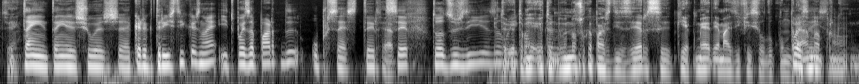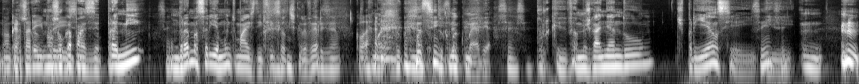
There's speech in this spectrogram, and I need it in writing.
Sim. tem, tem as suas eh, características, não é? E depois a parte de o processo ter de Certo. ser todos os dias. Eu, eu também, eu também não sou capaz de dizer se que a comédia é mais difícil do que um Pois é drama, isso, porque não- não quero sou, estar aí não sou capaz sim. de dizer. Para mim, Sim. um drama seria muito mais difícil de escrever Por exemplo, do que uma, do que uma- Sim, do que sim. uma comédia, Sim, sim. porque vamos ganhando experiência e, e,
